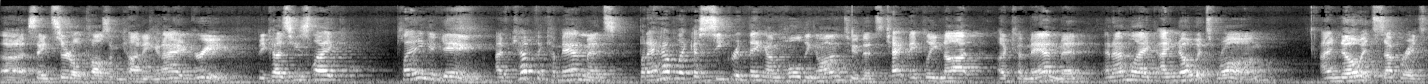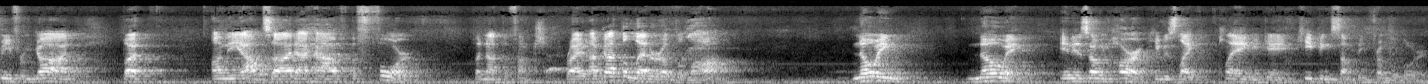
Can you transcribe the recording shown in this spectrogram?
Uh, St. Cyril calls him cunning, and I agree because he's like playing a game. I've kept the commandments, but I have like a secret thing I'm holding on to that's technically not a commandment. And I'm like, I know it's wrong. I know it separates me from God, but on the outside, I have the form, but not the function, right? I've got the letter of the law. Knowing, knowing in his own heart, he was like playing a game, keeping something from the Lord.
